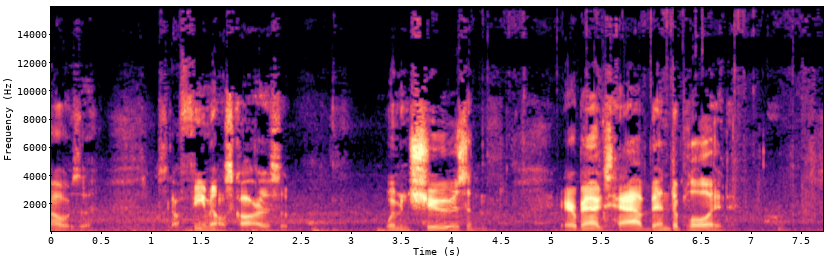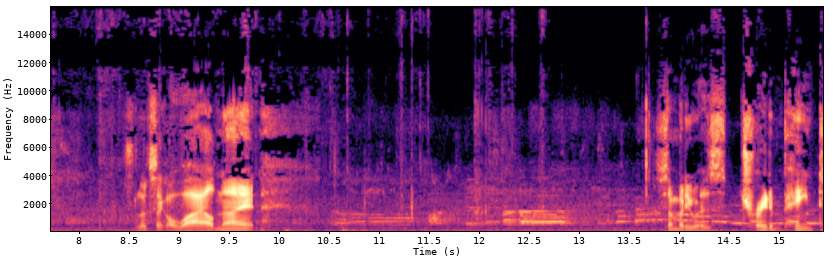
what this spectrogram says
Oh, it was a, it's like a female's car. There's a women's shoes and airbags have been deployed. This looks like a wild night. somebody was trading paint.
